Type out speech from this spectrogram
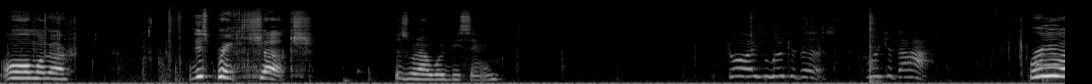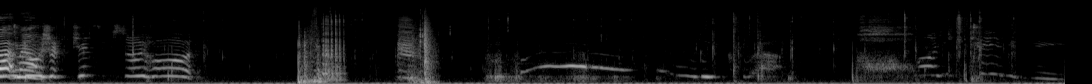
Oh my gosh. This break sucks. Is what I would be saying. guys, look at this. Look at that. Where are you at, Oh my man? gosh, it hits so hard. Holy crap. Are you kidding me?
